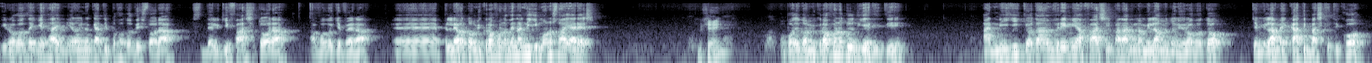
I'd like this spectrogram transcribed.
Η Ρόδοτε και θα είναι, είναι κάτι που θα το δεις τώρα. Στην τελική φάση τώρα, από εδώ και πέρα, ε, πλέον το μικρόφωνο δεν ανοίγει μόνο στο IRS. Okay. Οπότε το μικρόφωνο του διαιτητή ανοίγει και όταν βρει μια φάση, παράδειγμα, μιλάμε με τον Ηρόδοτο και μιλάμε κάτι μπασκετικό,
